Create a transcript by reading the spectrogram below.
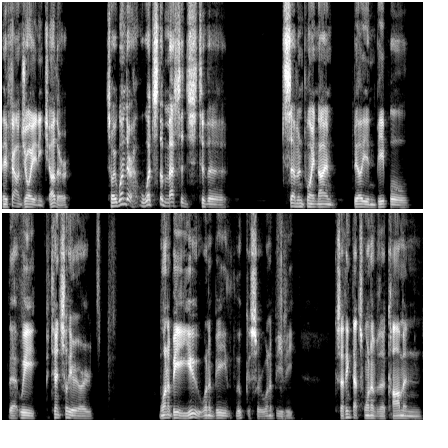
They found joy in each other. So I wonder what's the message to the 7.9 billion people that we potentially are want to be you, want to be Lucas, or want to be me. because I think that's one of the common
